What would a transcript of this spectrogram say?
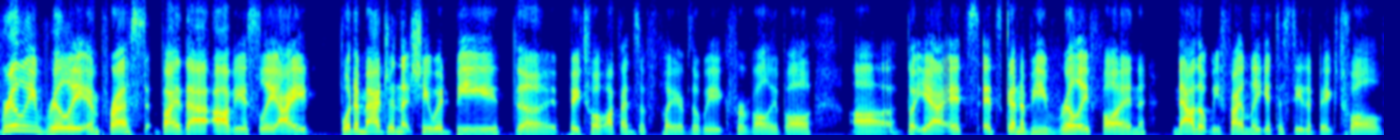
really, really impressed by that. Obviously, I would imagine that she would be the Big 12 offensive player of the week for volleyball. Uh but yeah, it's it's gonna be really fun now that we finally get to see the Big 12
